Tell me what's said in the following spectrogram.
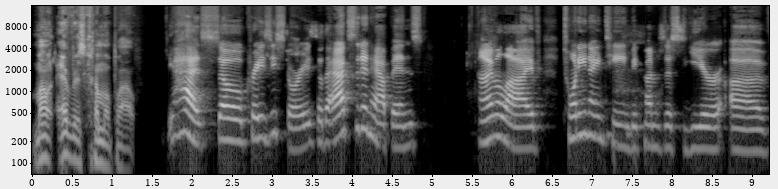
Mount Everest come about? Yes. So crazy story. So the accident happens. I'm alive. 2019 becomes this year of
